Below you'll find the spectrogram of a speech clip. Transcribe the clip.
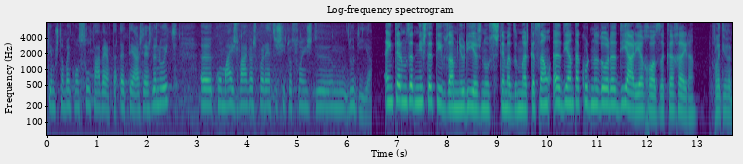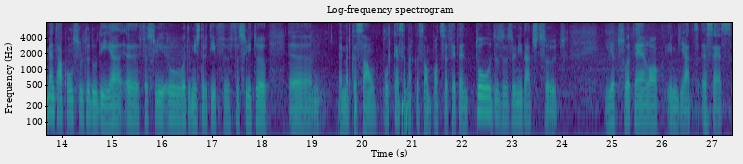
temos também consulta aberta até às 10 da noite, uh, com mais vagas para essas situações de, do dia. Em termos administrativos, há melhorias no sistema de marcação, adianta a coordenadora diária Rosa Carreira. Relativamente à consulta do dia, uh, o administrativo facilita uh, a marcação, porque essa marcação pode ser feita em todas as unidades de saúde e a pessoa tem logo imediato acesso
